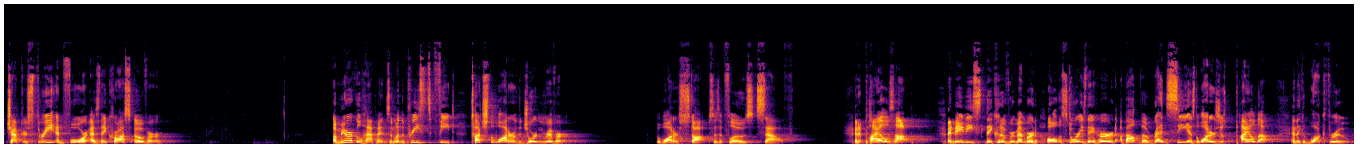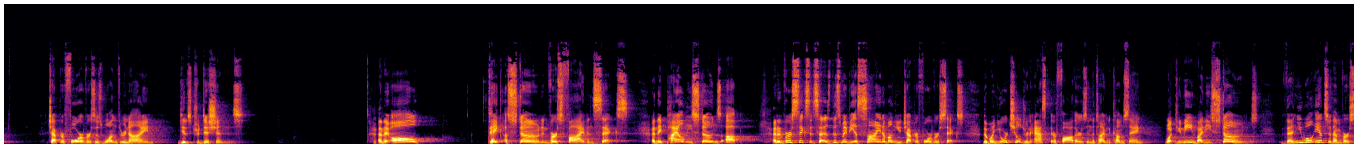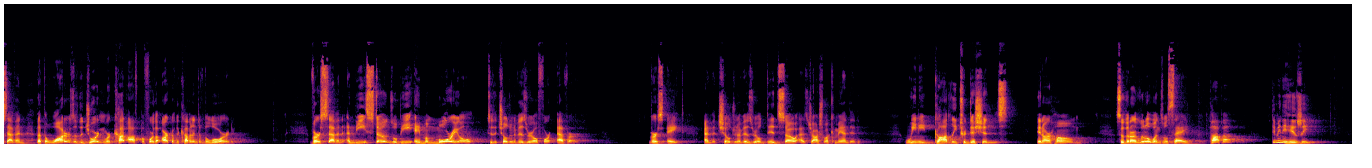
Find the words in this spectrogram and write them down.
Chapters 3 and 4, as they cross over, a miracle happens. And when the priest's feet touch the water of the Jordan River, the water stops as it flows south. And it piles up and maybe they could have remembered all the stories they heard about the Red Sea as the waters just piled up and they could walk through. Chapter 4, verses 1 through 9, gives traditions. And they all take a stone in verse 5 and 6, and they pile these stones up. And in verse 6, it says, This may be a sign among you. Chapter 4, verse 6 that when your children ask their fathers in the time to come, saying, What do you mean by these stones? Then you will answer them, verse 7, that the waters of the Jordan were cut off before the ark of the covenant of the Lord. Verse 7, and these stones will be a memorial to the children of Israel forever. Verse 8, and the children of Israel did so as Joshua commanded. We need godly traditions in our home so that our little ones will say, Papa, timini hilji,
